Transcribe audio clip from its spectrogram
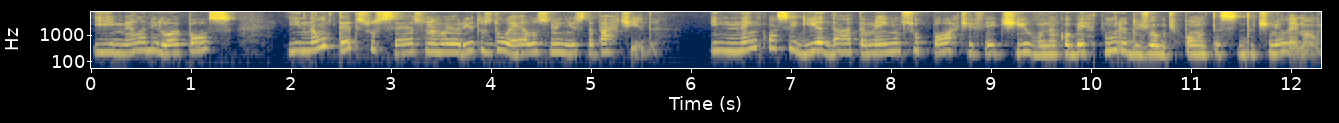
e Melanie Leupolz e não teve sucesso na maioria dos duelos no início da partida. E nem conseguia dar também um suporte efetivo na cobertura do jogo de pontas do time alemão.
